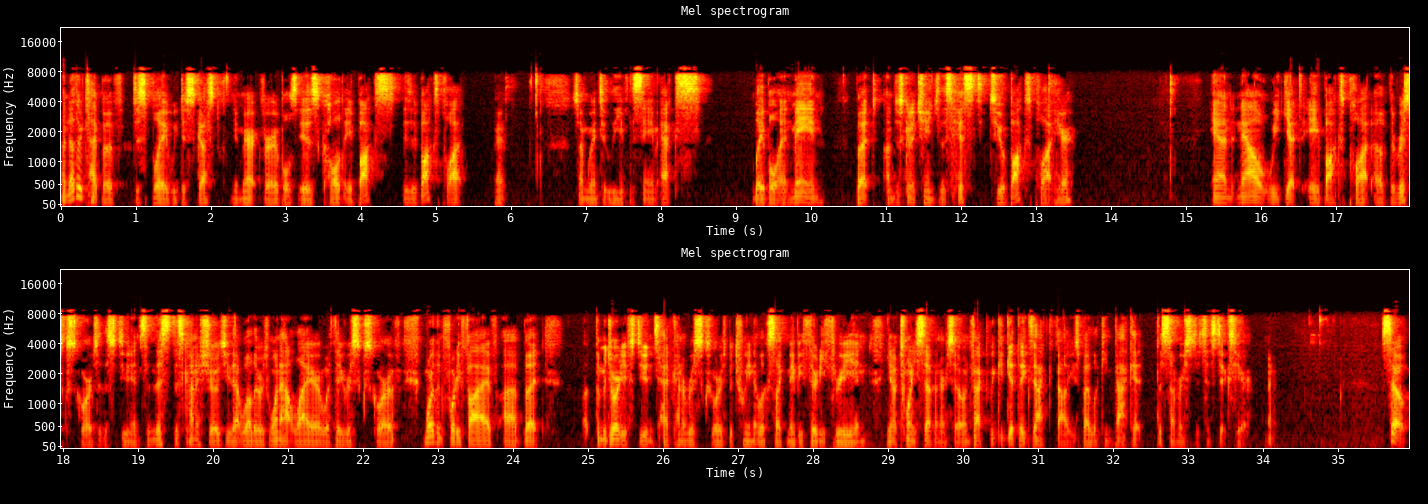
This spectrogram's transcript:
Another type of display we discussed with numeric variables is called a box, is a box plot. Right? So I'm going to leave the same X label and main, but I'm just going to change this hist to a box plot here. And now we get a box plot of the risk scores of the students. And this, this kind of shows you that, well, there was one outlier with a risk score of more than 45, uh, but the majority of students had kind of risk scores between, it looks like maybe 33 and, you know, 27 or so. In fact, we could get the exact values by looking back at the summary statistics here. Right. So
